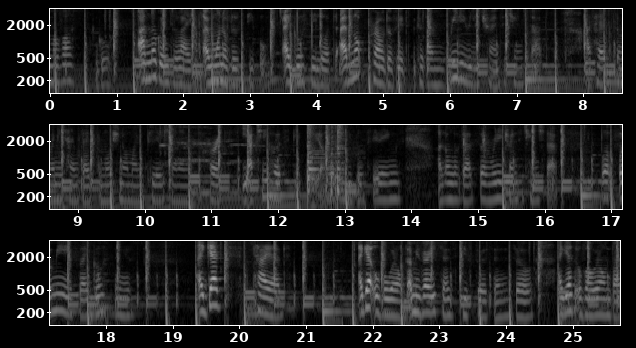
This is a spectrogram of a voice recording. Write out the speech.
Some of us ghosts. I'm not going to lie, I'm one of those people. I ghost a lot. I'm not proud of it because I'm really, really trying to change that. I've heard so many times that it's emotional manipulation and it hurts. It actually hurts people. You're hurting people's feelings and all of that. So I'm really trying to change that. But for me, it's like ghosting is I get tired. I get overwhelmed. I'm a very sensitive person, so I get overwhelmed by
